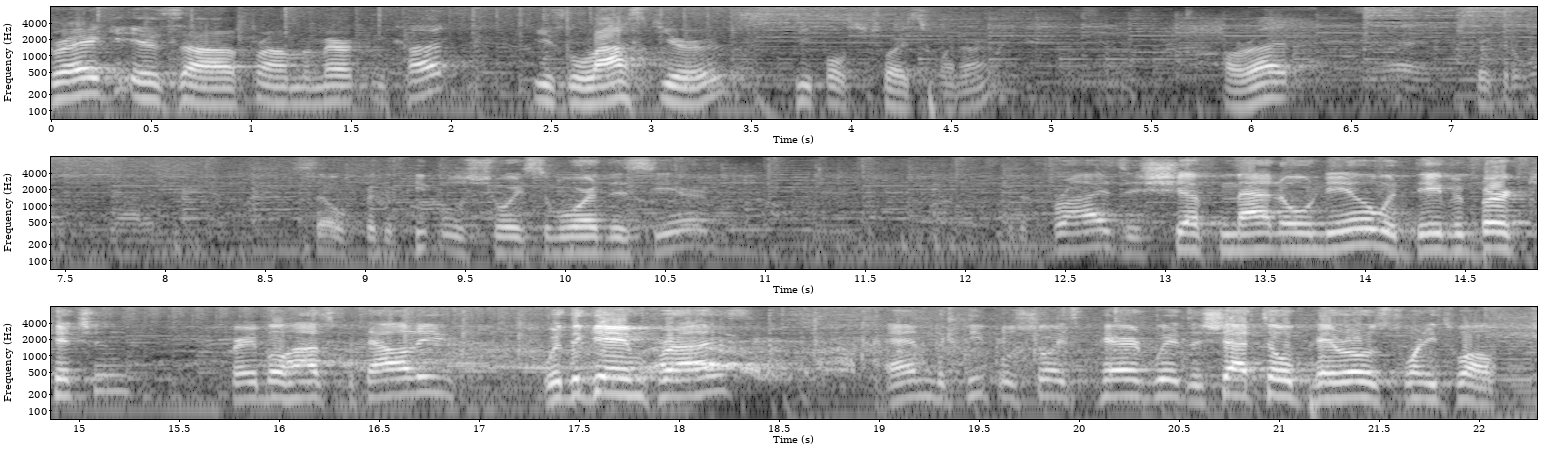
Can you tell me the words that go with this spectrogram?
Greg is uh, from American Cut. He's last year's People's Choice winner. All right. All right. Take it away. Got it. So for the People's Choice Award this year, the prize is Chef Matt O'Neill with David Burke Kitchen, Crable Hospitality with the game prize, and the People's Choice paired with the Chateau Peyros 2012.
